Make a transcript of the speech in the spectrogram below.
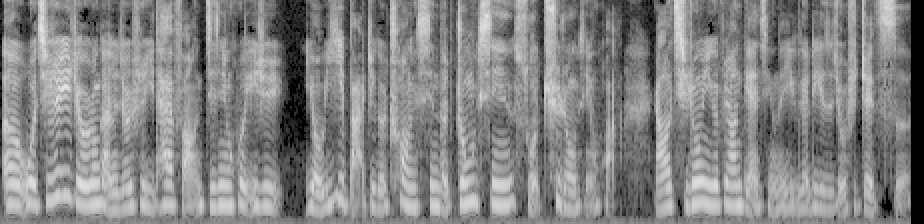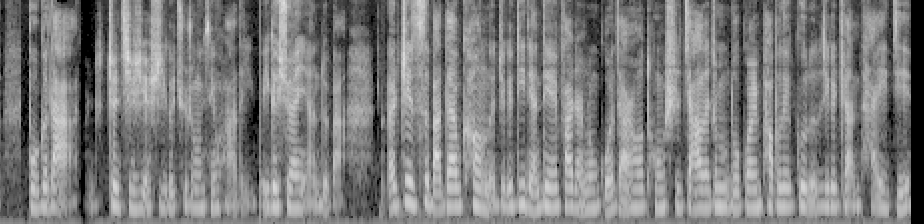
呃，我其实一直有种感觉，就是以太坊基金会一直。有意把这个创新的中心所去中心化。然后其中一个非常典型的一个例子就是这次波哥大，这其实也是一个去中心化的一个一个宣言，对吧？呃，这次把 DevCon 的这个地点定为发展中国家，然后同时加了这么多关于 Public Good 的这个展台，以及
